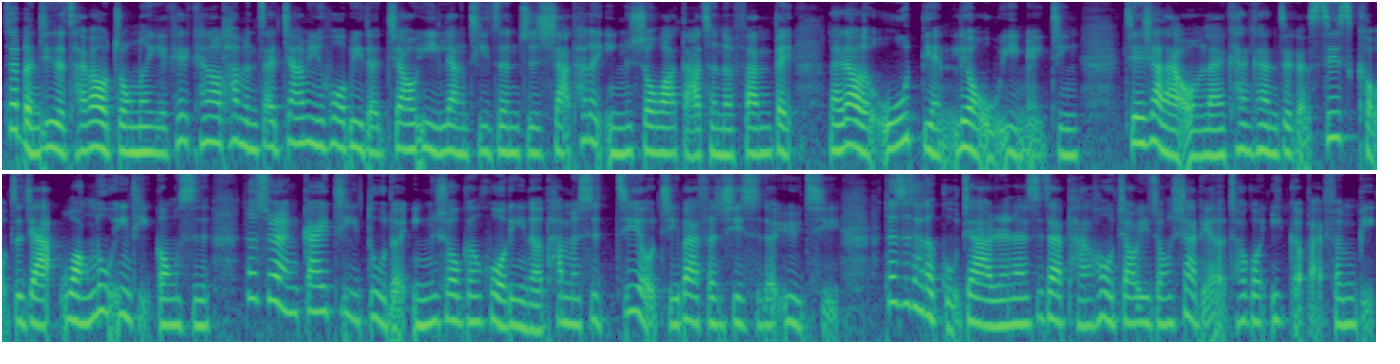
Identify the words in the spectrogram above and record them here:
在本季的财报中呢，也可以看到他们在加密货币的交易量激增之下，它的营收啊达成了翻倍，来到了五点六五亿美金。接下来我们来看看这个 Cisco 这家网络硬体公司。那虽然该季度的营收跟获利呢，他们是皆有击败分析师的预期，但是它的股价仍然是在盘后交易中下跌了超过一个百分比。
